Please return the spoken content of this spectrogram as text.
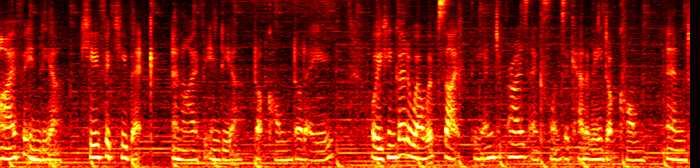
I for India, Q for Quebec, and I for India.com.au. Or you can go to our website, theenterpriseexcellenceacademy.com, and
